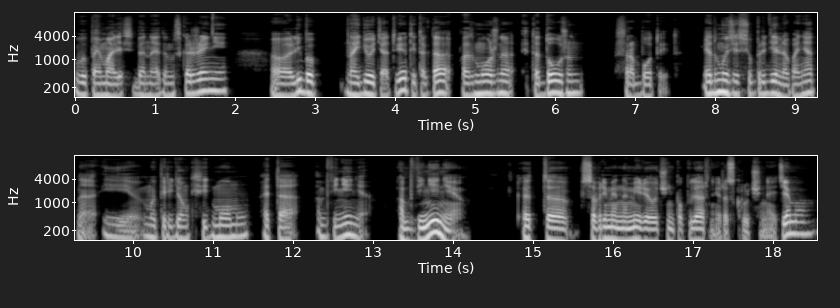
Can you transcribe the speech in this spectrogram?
вы поймали себя на этом искажении, э, либо найдете ответ, и тогда, возможно, это должен сработает. Я думаю, здесь все предельно понятно, и мы перейдем к седьмому. Это обвинение. Обвинение – это в современном мире очень популярная и раскрученная тема,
